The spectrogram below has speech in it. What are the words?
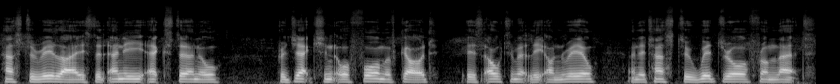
has to realize that any external projection or form of God is ultimately unreal and it has to withdraw from that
